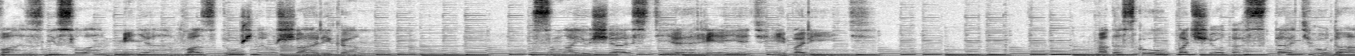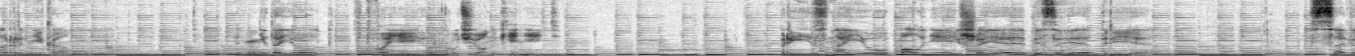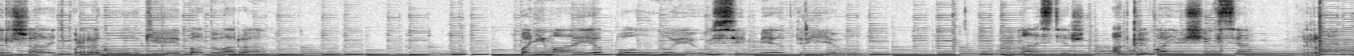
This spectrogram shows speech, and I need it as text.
Вознесла меня воздушным шариком. Знаю счастье реять и парить. На доску почета стать ударником Не дает в твоей ручонке нить Признаю полнейшее безветрие. Совершать прогулки по дворам Понимая полную симметрию Настежь открывающихся рам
